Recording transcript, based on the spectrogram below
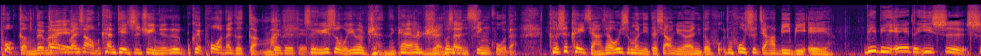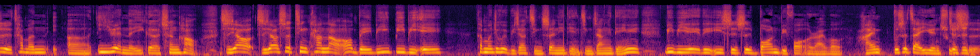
破梗对吗？对。一般上我们看电视剧，你是不可以破那个梗嘛？对对对。所以于是我又忍，你看要忍是很辛苦的。可是可以讲一下，为什么你的小女儿，你的护护士加 BBA 啊？B B A 的意思是他们呃医院的一个称号，只要只要是听看到哦，baby B B A，他们就会比较谨慎一点、紧张一点，因为 B B A 的意思是 born before arrival，还不是在医院出世，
